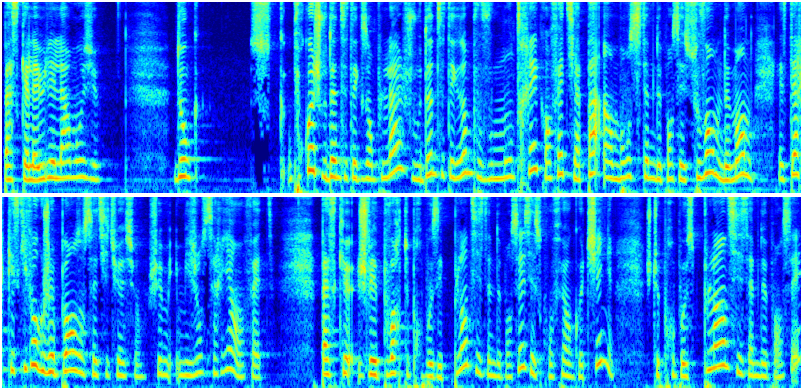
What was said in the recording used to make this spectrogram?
Parce qu'elle a eu les larmes aux yeux. Donc, pourquoi je vous donne cet exemple-là? Je vous donne cet exemple pour vous montrer qu'en fait, il n'y a pas un bon système de pensée. Souvent, on me demande, Esther, qu'est-ce qu'il faut que je pense dans cette situation? Je fais, mais j'en sais rien en fait. Parce que je vais pouvoir te proposer plein de systèmes de pensée, c'est ce qu'on fait en coaching. Je te propose plein de systèmes de pensée,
